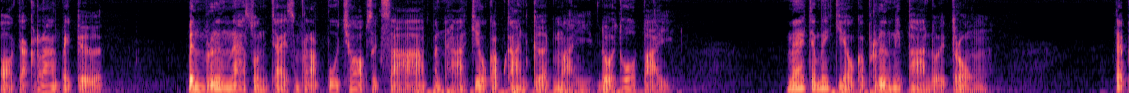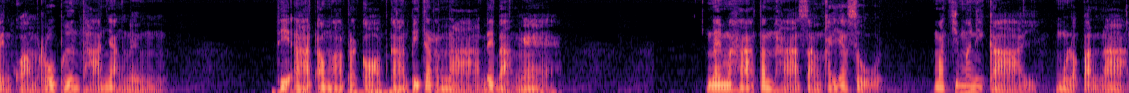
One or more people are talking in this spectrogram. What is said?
ออกจากร่างไปเกิด เป็นเรื่องน่าสนใจสำหรับผู้ชอบศึกษาปัญหาเกี่ยวกับการเกิดใหม่โดยทั่วไป แม้จะไม่เกี่ยวกับเรื่องนิพพานโดยตรง แต่เป็นความรู้พื้นฐานอย่างหนึ่ง ที่อาจเอามาประกอบการพิจารณาได้บางแง่ ในมหาตันหาสังคยสูตร มัชฌิมนิกาย มูลปัญนาต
